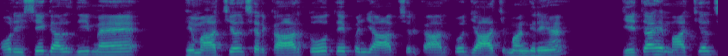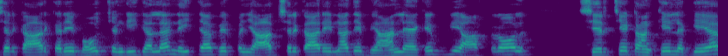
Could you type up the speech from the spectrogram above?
ਔਰ ਇਸੇ ਗੱਲ ਦੀ ਮੈਂ ਹਿਮਾਚਲ ਸਰਕਾਰ ਤੋਂ ਤੇ ਪੰਜਾਬ ਸਰਕਾਰ ਤੋਂ ਜਾਂਚ ਮੰਗ ਰਿਹਾ। ਜੇ ਤਾਂ ਹਿਮਾਚਲ ਸਰਕਾਰ ਕਰੇ, ਬਹੁਤ ਚੰਗੀ ਗੱਲ ਹੈ, ਨਹੀਂ ਤਾਂ ਫਿਰ ਪੰਜਾਬ ਸਰਕਾਰ ਇਹਨਾਂ ਦੇ ਬਿਆਨ ਲੈ ਕੇ, ਕਿਉਂਕਿ ਆਫਟਰ ਆਲ ਸਿਰ 'ਚ ਟਾਂਕੇ ਲੱਗੇ ਆ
